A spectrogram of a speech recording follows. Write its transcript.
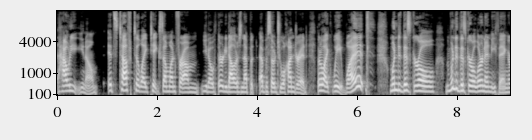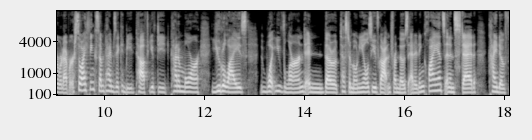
how do you, you know, it's tough to like take someone from you know thirty dollars an ep- episode to a hundred. They're like, wait, what? when did this girl? When did this girl learn anything or whatever? So I think sometimes it can be tough. You have to kind of more utilize what you've learned and the testimonials you've gotten from those editing clients, and instead kind of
